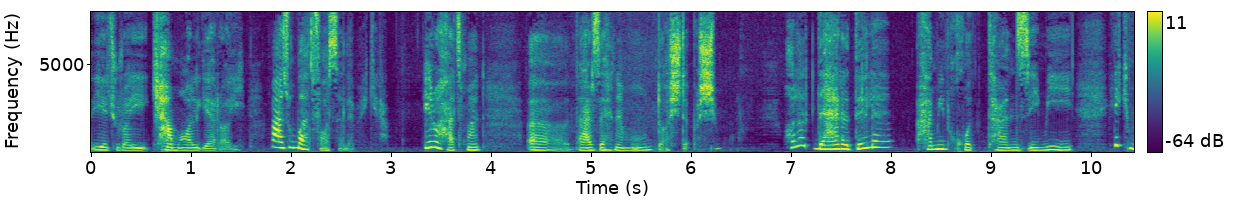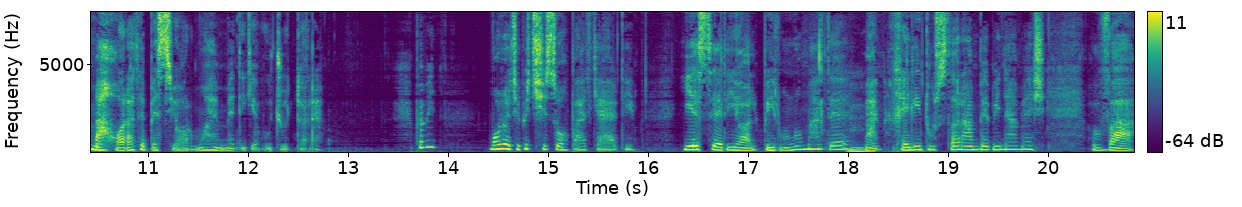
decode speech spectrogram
یه جورایی کمال گرایی. و از اون باید فاصله بگیرم. این رو حتما در ذهنمون داشته باشیم. حالا در دل همین خود تنظیمی یک مهارت بسیار مهم دیگه وجود داره. ببین ما راجبه چی صحبت کردیم؟ یه سریال بیرون اومده من خیلی دوست دارم ببینمش و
